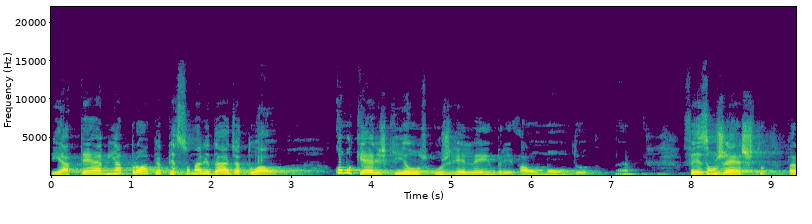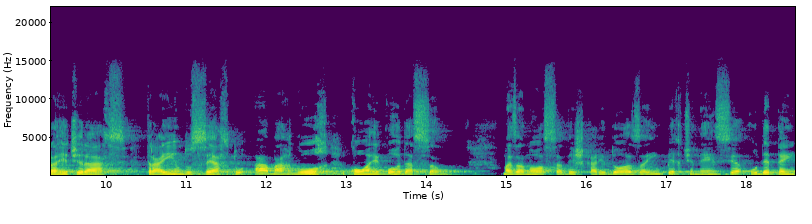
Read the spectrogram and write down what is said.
e até a minha própria personalidade atual. Como queres que eu os relembre ao mundo? Né? fez um gesto para retirar-se, traindo certo amargor com a recordação. Mas a nossa descaridosa impertinência o detém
